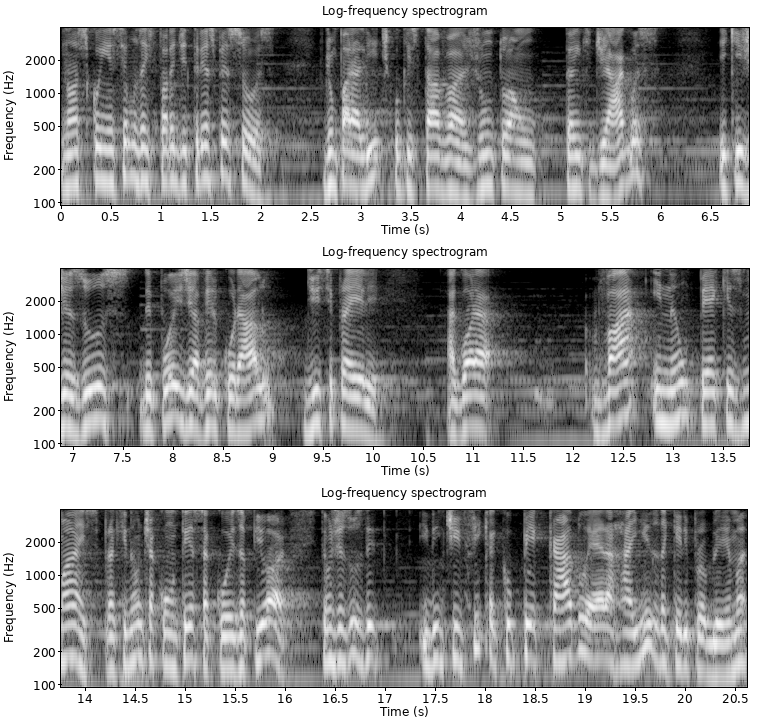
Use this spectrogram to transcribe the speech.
nós conhecemos a história de três pessoas: de um paralítico que estava junto a um tanque de águas e que Jesus, depois de haver curá-lo, disse para ele: Agora vá e não peques mais, para que não te aconteça coisa pior. Então Jesus identifica que o pecado era a raiz daquele problema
